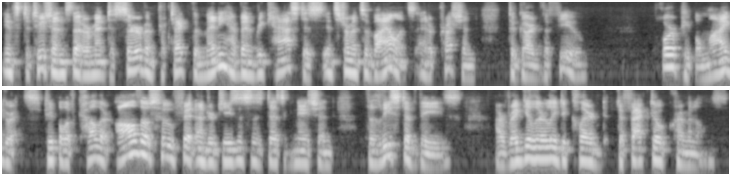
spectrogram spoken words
Institutions that are meant to serve and protect the many have been recast as instruments of violence and oppression to guard the few poor people, migrants, people of color, all those who fit under Jesus' designation, the least of these, are regularly declared de facto criminals.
